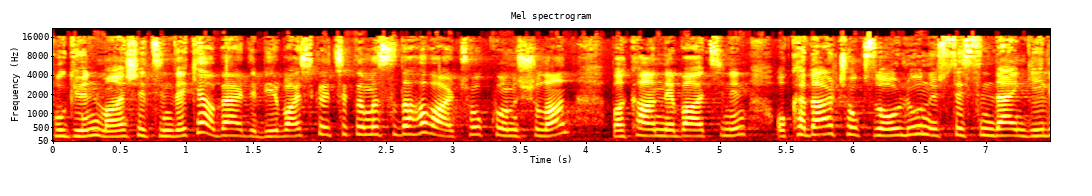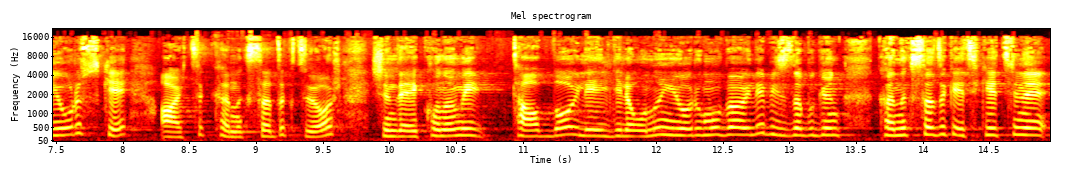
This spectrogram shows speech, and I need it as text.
Bugün manşetindeki haberde bir başka açıklaması daha var. Çok konuşulan Bakan Nebati'nin o kadar çok zorluğun üstesinden geliyoruz ki artık kanıksadık diyor. Şimdi ekonomi tablo ile ilgili onun yorumu böyle. Biz de bugün kanıksadık etiketini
